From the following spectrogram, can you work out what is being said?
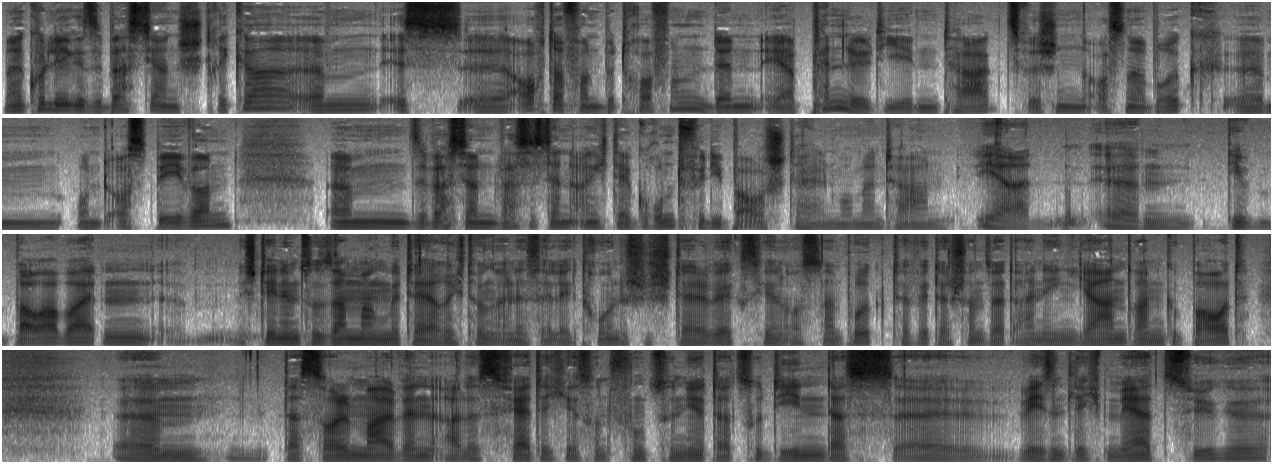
Mein Kollege Sebastian Stricker ähm, ist äh, auch davon betroffen, denn er pendelt jeden Tag zwischen Osnabrück ähm, und Ostbevern. Ähm, Sebastian, was ist denn eigentlich der Grund für die Baustellen momentan? Ja, ähm, die Bauarbeiten stehen im Zusammenhang mit der Errichtung eines elektronischen Stellwerks hier in Osnabrück. Da wird ja schon seit einigen Jahren dran gebaut. Ähm, das soll mal, wenn alles fertig ist und funktioniert, dazu dienen, dass äh, wesentlich mehr Züge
